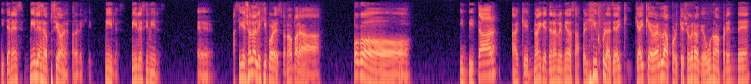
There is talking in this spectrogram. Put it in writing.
Y tenés miles de opciones para elegir. Miles, miles y miles. Eh, así que yo la elegí por eso, ¿no? Para un poco invitar a que no hay que tenerle miedo a esas películas y que que hay que verlas porque yo creo que uno aprende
